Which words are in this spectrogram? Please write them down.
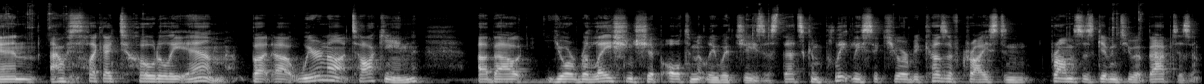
And I was like, I totally am. But uh, we're not talking about your relationship ultimately with Jesus. That's completely secure because of Christ and promises given to you at baptism.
